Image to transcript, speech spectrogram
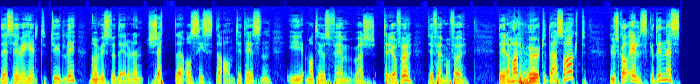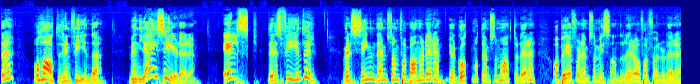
Det ser vi helt tydelig når vi studerer den sjette og siste antitesen i Matteus 5, vers 43 45. Dere har hørt det er sagt, du skal elske din neste og hate din fiende. Men jeg sier dere, elsk deres fiender. Velsign dem som forbanner dere, gjør godt mot dem som hater dere, og be for dem som mishandler dere og forfølger dere.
